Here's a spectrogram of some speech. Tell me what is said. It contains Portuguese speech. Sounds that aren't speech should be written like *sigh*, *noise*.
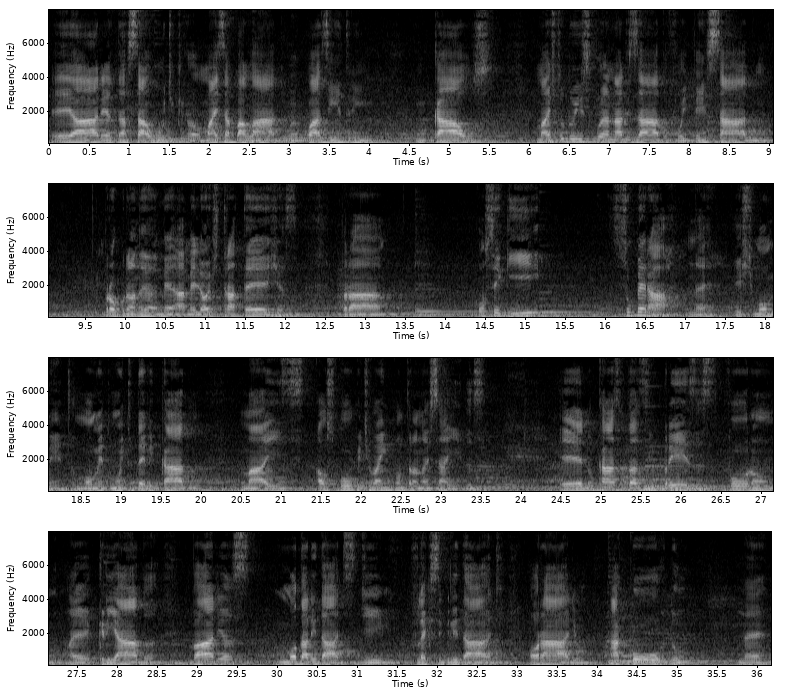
É a área da saúde que é o mais abalado, quase entre em caos. Mas tudo isso foi analisado, foi pensado, procurando a melhor estratégias para conseguir superar né, este momento. Um momento muito delicado, mas aos poucos a gente vai encontrando as saídas. É, no caso das empresas, foram é, criadas várias modalidades de flexibilidade, horário, acordo, né?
